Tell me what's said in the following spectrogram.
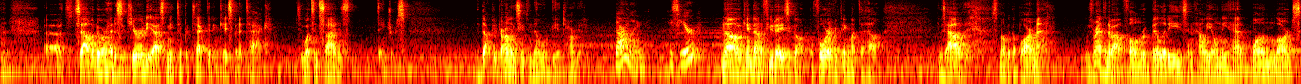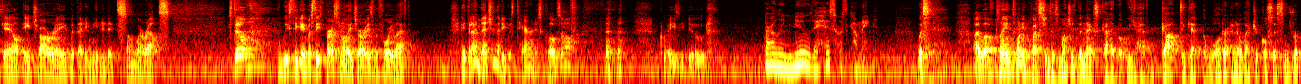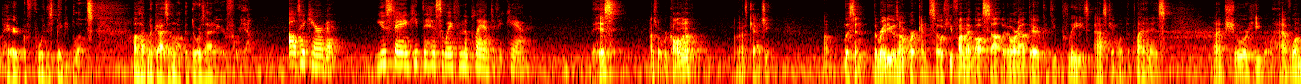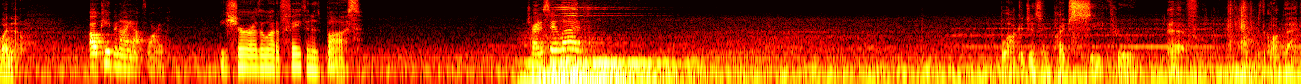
uh, Salvador, head of security, asked me to protect it in case of an attack. See, what's inside is dangerous. Dr. Darling seemed to know it would be a target. Darling, he's here? No, he came down a few days ago, before everything went to hell. He was out of it. Smelled like a bar mat. He was ranting about vulnerabilities and how he only had one large-scale HRA, but that he needed it somewhere else. Still, at least he gave us these personal HRAs before he left. Hey, did I mention that he was tearing his clothes off? Crazy dude. Darling knew the hiss was coming. Listen, I love playing 20 questions as much as the next guy, but we have got to get the water and electrical systems repaired before this baby blows. I'll have my guys unlock the doors out of here for you. I'll take care of it. You stay and keep the hiss away from the plant if you can. The hiss? That's what we're calling him? Oh, that's catchy. Oh, listen, the radios aren't working, so if you find my boss Salvador out there, could you please ask him what the plan is? I'm sure he will have one by now. I'll keep an eye out for him. He sure has a lot of faith in his boss. Try to stay alive. Blockages in pipes C through F. Is the clock back?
